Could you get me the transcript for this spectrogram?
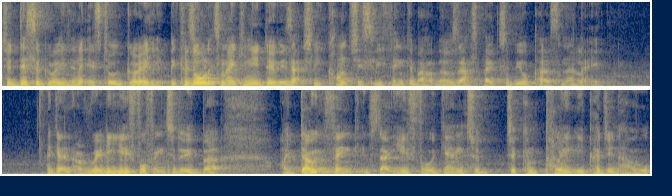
to disagree than it is to agree because all it's making you do is actually consciously think about those aspects of your personality. Again, a really useful thing to do, but I don't think it's that useful again to, to completely pigeonhole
